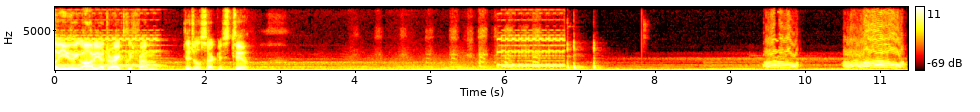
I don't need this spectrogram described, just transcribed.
Also using audio directly from Digital Circus too. Hello? Hello, hello?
